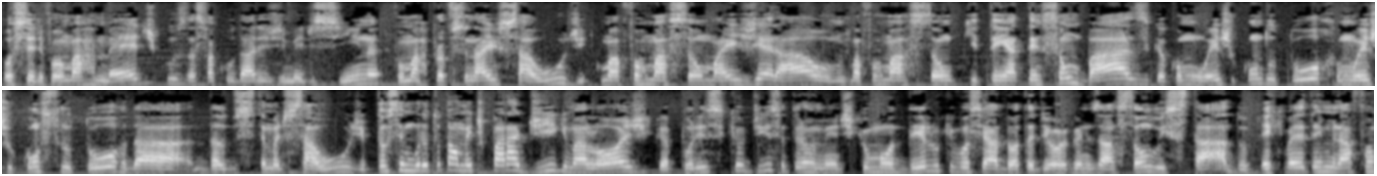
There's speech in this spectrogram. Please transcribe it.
ou seja, formar médicos nas faculdades de medicina, formar profissionais de saúde com uma formação mais geral, uma formação que tem atenção básica como eixo condutor, como eixo construtor da, da, do sistema de saúde. Então você muda totalmente o paradigma, a lógica. Por isso que eu disse anteriormente que o modelo que você adota de organização do Estado é que vai determinar a formação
